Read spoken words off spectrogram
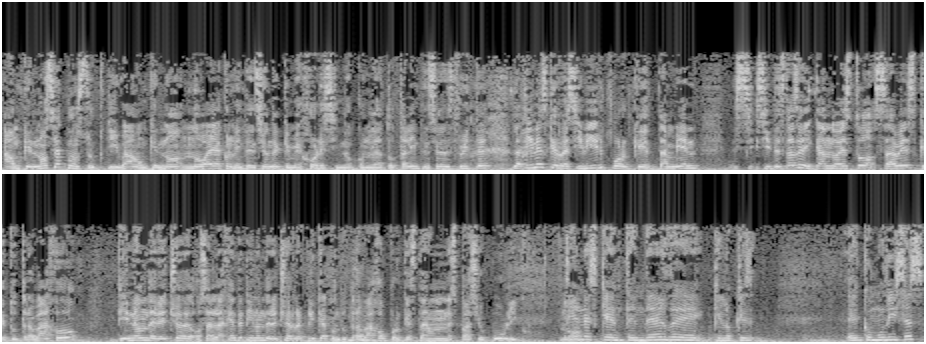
aunque no sea constructiva, aunque no, no vaya con la intención de que mejores, sino con la total intención de destruirte, la tienes que recibir porque también, si te estás dedicando a esto, sabes que tu trabajo tiene un derecho, de, o sea, la gente tiene un derecho de réplica con tu trabajo porque está en un espacio público. ¿no? tienes que entender de que lo que, eh, como dices,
